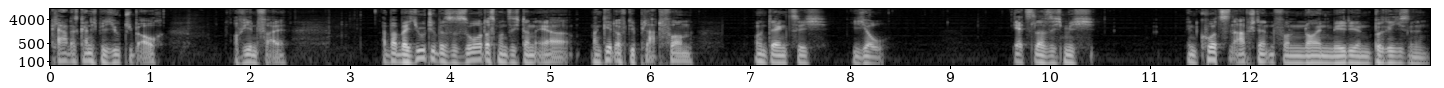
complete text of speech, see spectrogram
Klar, das kann ich bei YouTube auch. Auf jeden Fall. Aber bei YouTube ist es so, dass man sich dann eher, man geht auf die Plattform und denkt sich, yo, jetzt lasse ich mich in kurzen Abständen von neuen Medien berieseln.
